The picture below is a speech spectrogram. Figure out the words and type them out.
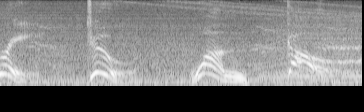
three, two, one, go!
